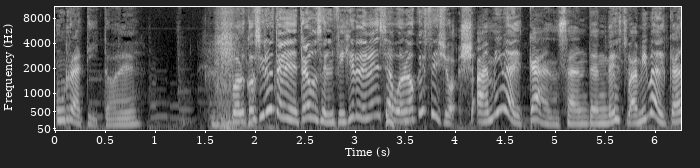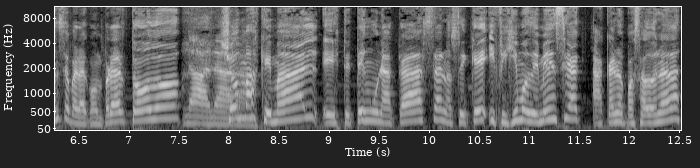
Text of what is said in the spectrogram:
un ratito, ¿eh? Porque si no también entramos en el fingir demencia, bueno, qué sé yo, a mí me alcanza, ¿entendés? A mí me alcanza para comprar todo. No, no, yo no. más que mal, este, tengo una casa, no sé qué, y fingimos demencia, acá no ha pasado nada,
